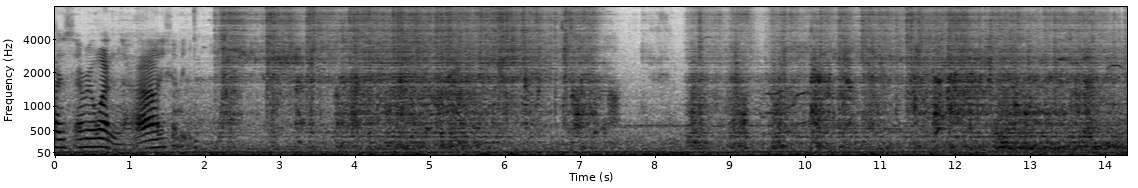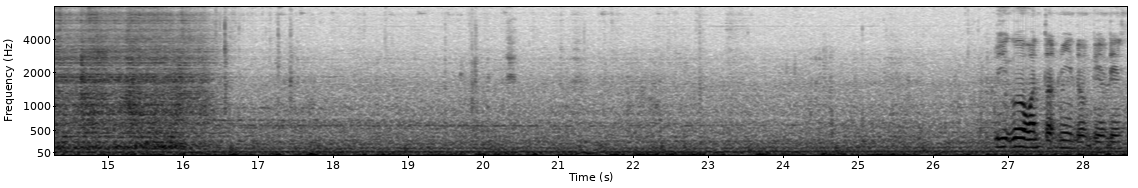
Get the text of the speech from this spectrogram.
Is everyone? How is it? Vigo wanted me to give this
